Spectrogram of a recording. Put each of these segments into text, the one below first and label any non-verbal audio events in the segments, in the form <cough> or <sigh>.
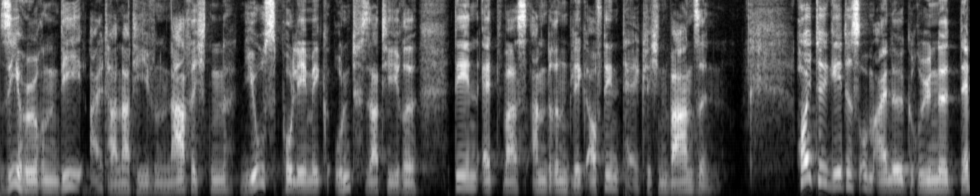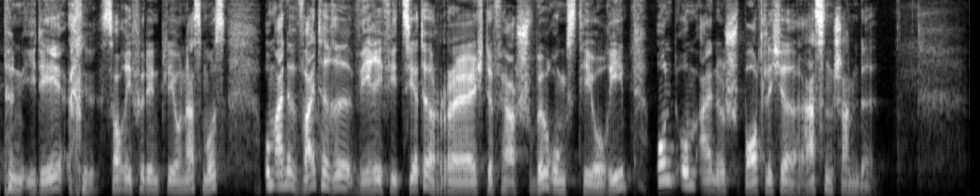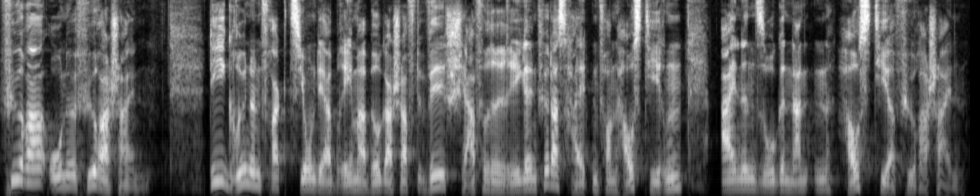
Sie hören die alternativen Nachrichten, News, Polemik und Satire, den etwas anderen Blick auf den täglichen Wahnsinn. Heute geht es um eine grüne Deppenidee, <laughs> sorry für den Pleonasmus, um eine weitere verifizierte rechte Verschwörungstheorie und um eine sportliche Rassenschande. Führer ohne Führerschein. Die Grünen-Fraktion der Bremer Bürgerschaft will schärfere Regeln für das Halten von Haustieren, einen sogenannten Haustierführerschein.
